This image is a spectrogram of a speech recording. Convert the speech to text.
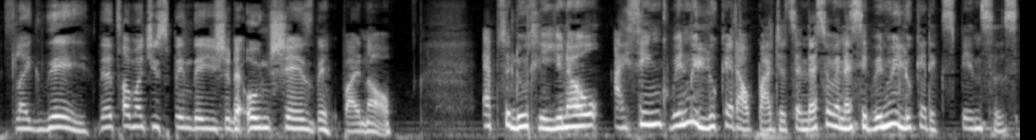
It's like there. That's how much you spend there. You should own shares there by now. Absolutely. You know, I think when we look at our budgets, and that's when I said when we look at expenses,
